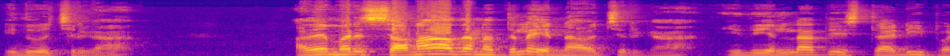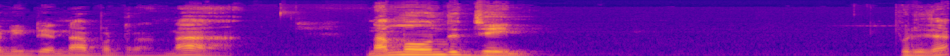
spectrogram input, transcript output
இது வச்சுருக்கான்? அதே மாதிரி சனாதனத்தில் என்ன வச்சுருக்கான்? இது எல்லாத்தையும் ஸ்டடி பண்ணிவிட்டு என்ன பண்ணுறான்னா நம்ம வந்து ஜெயின். புரியுதா?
